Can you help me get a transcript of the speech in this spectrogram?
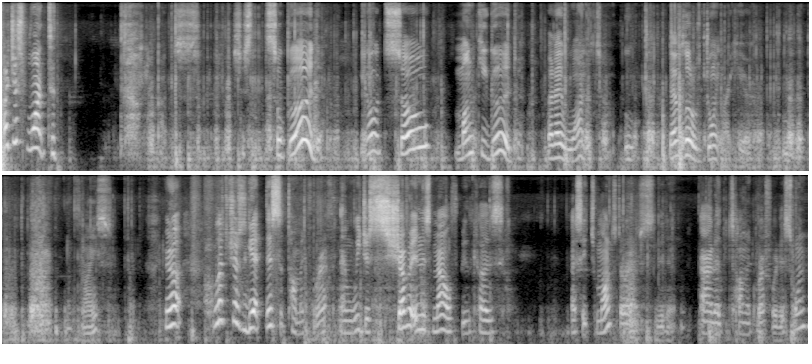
I just want to. Oh my god, this, it's just so good. You know, it's so monkey good, but I want it. Ooh, they have a little joint right here. It's nice. You know, let's just get this atomic breath and we just shove it in his mouth because SH Monster. I just didn't add atomic breath for this one.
